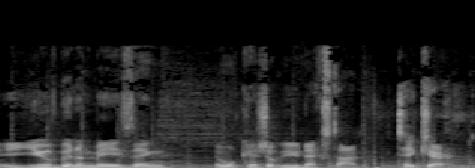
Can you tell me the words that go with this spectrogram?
You've been amazing, and we'll catch up with you next time. Take care.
